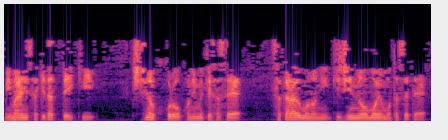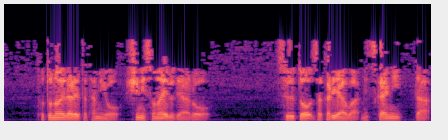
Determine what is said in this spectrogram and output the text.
見舞いに先立っていき、父の心を子に向けさせ、逆らう者に義人の思いを持たせて、整えられた民を主に備えるであろう。するとザカリアは見つかりに行った。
